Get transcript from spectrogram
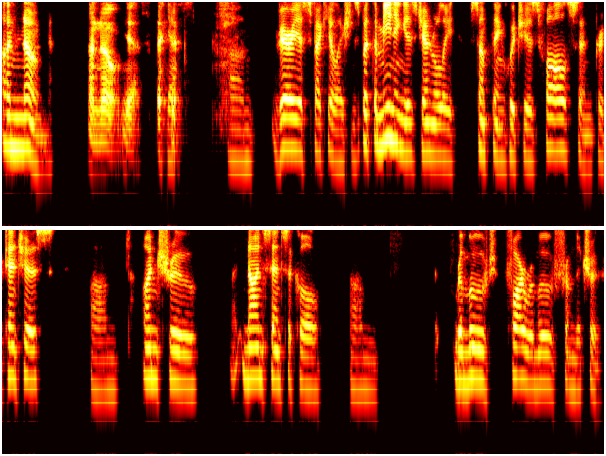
unknown. Unknown, yes. yes. Um, various speculations, but the meaning is generally something which is false and pretentious, um, untrue, nonsensical, um, removed, far removed from the truth.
